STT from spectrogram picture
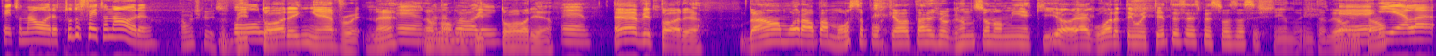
Feito na hora. Tudo feito na hora. Aonde que é isso? Bolo. Vitória em Everett, né? É, o lá na nome. Broadway. Vitória. É. É, Vitória. Dá uma moral pra moça porque ela tá jogando seu nominho aqui, ó. E agora tem 86 pessoas assistindo, entendeu? É, então, E ela,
